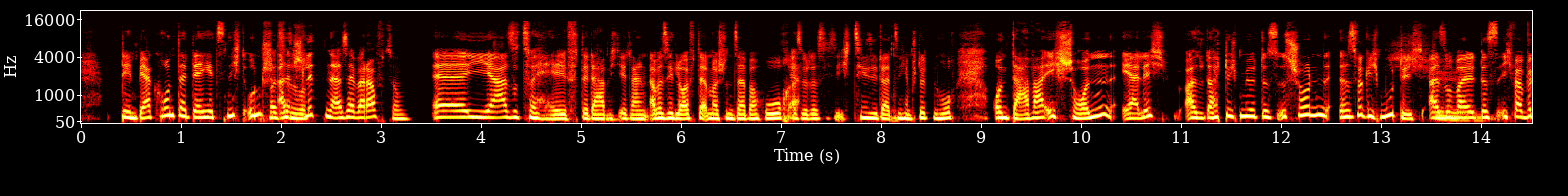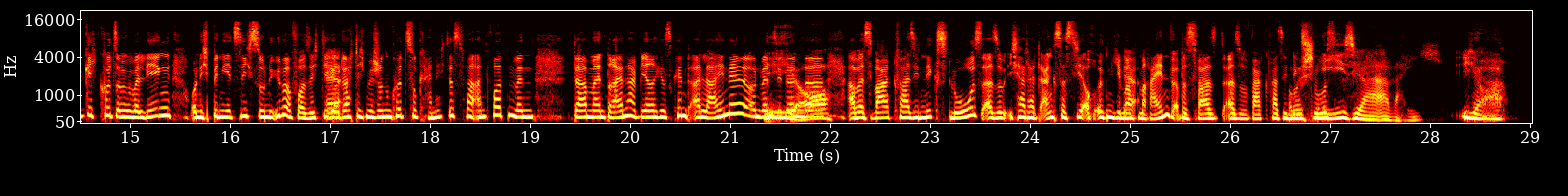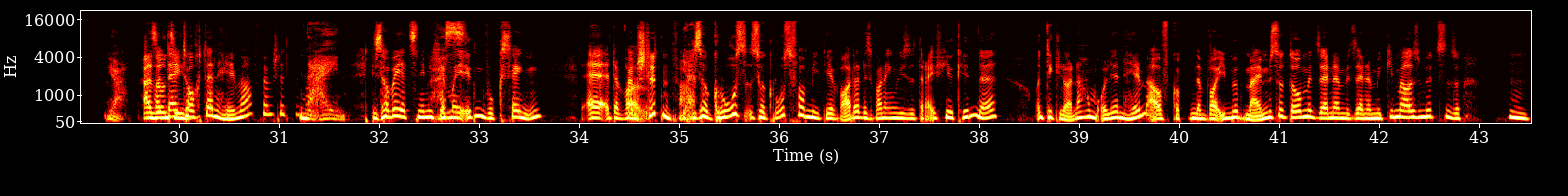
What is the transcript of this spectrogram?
den Berg runter, der jetzt nicht unsch Was also, also, Schlitten auch selber raufgezogen? Äh, ja, so zur Hälfte, da habe ich ihr dann, aber sie läuft da immer schon selber hoch, also dass ich, ich ziehe sie da jetzt nicht im Schlitten hoch. Und da war ich schon, ehrlich, also dachte ich mir, das ist schon, das ist wirklich mutig. Also weil das, ich war wirklich kurz am überlegen und ich bin jetzt nicht so eine Übervorsichtige, Ja. dachte ich mir schon kurz so, kann ich das verantworten, wenn da mein dreieinhalbjähriges Kind alleine und wenn sie dann Ja. da, aber es war quasi nichts los. Also ich hatte halt Angst, dass sie auch irgendjemandem rein, aber es war, also war quasi nichts los. Schnee ist ja weich. Ja, ja. Also Hat und deine Tochter einen Helm auf beim Schlitten? nein. Das habe ich jetzt nämlich Was? einmal irgendwo gesehen. Äh, da war, Beim Schlittenfahren? Ja, so, eine groß, so eine Großfamilie war da, das waren irgendwie so drei, vier Kinder und die Kleinen haben alle einen Helm aufgehabt und dann war ich mit meinem so da mit seiner, mit seiner Mickey Maus Mützen so, hm,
